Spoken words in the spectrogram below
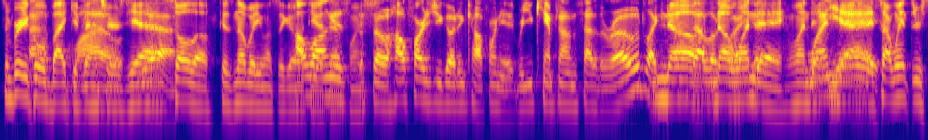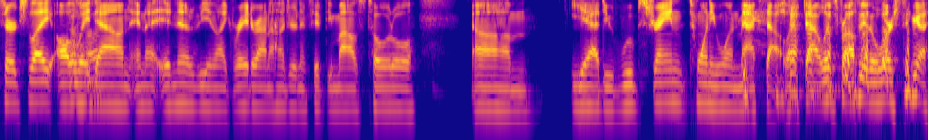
some pretty cool That's bike wild. adventures. Yeah, Yeah. solo because nobody wants to go. How with you at long is point. so? How far did you go to in California? Were you camping on the side of the road? Like No, no, like? one day, one day. One yeah. day. So I went through Searchlight all the way Uh-huh. down, and it ended up being like right around 150 miles total. Um, Yeah, dude, whoop strain 21 maxed out. Like that was probably the worst thing. I,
